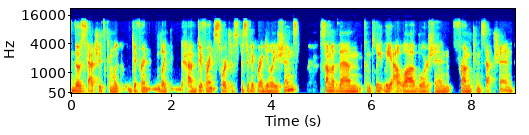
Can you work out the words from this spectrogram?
Those statutes can look different, like have different sorts of specific regulations. Some of them completely outlaw abortion from conception.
